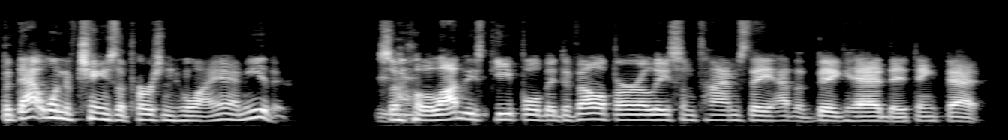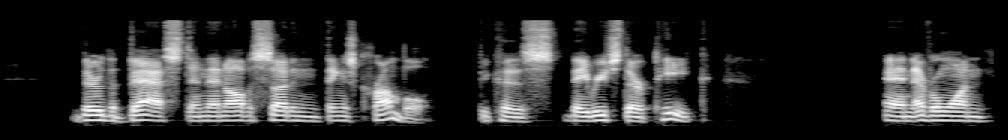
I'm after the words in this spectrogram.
But that wouldn't have changed the person who I am either. Mm-hmm. So a lot of these people they develop early. Sometimes they have a big head. They think that they're the best, and then all of a sudden things crumble because they reach their peak, and everyone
